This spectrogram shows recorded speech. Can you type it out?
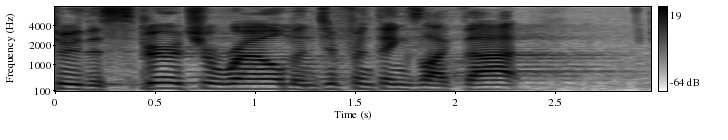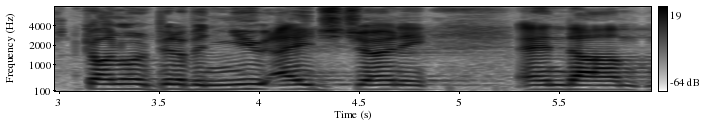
to the spiritual realm and different things like that, going on a bit of a new age journey. And um,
